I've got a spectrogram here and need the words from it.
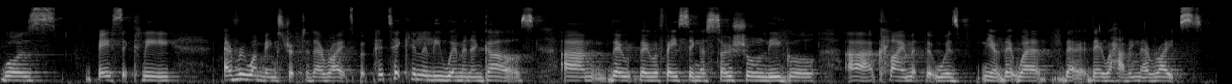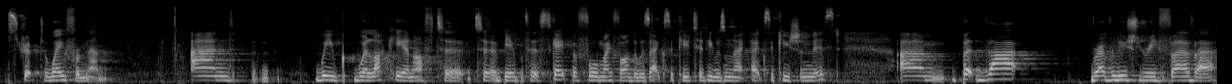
was basically everyone being stripped of their rights, but particularly women and girls. Um, they, they, were facing a social, legal uh, climate that was, you know, that where they were having their rights stripped away from them. And we were lucky enough to, to be able to escape before my father was executed. He was on that execution list. Um, but that revolutionary fervor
